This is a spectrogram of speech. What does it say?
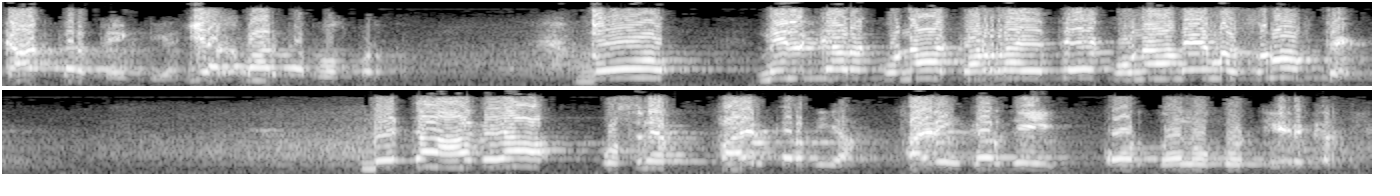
کاٹ کر پھینک دیا۔ یہ اخبار میں روز پڑتا دو مل کر گناہ کر رہے تھے، گناہ میں مصروف تھے۔ بیٹا آ گیا، اس نے فائر کر دیا، فائرنگ کر دی اور دونوں کو ڈھیر کر دیا۔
